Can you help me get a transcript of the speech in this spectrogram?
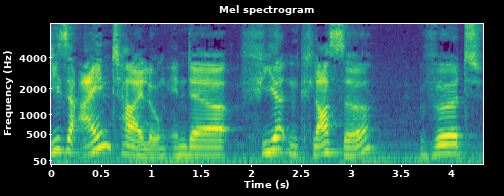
Diese Einteilung in der vierten Klasse wird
